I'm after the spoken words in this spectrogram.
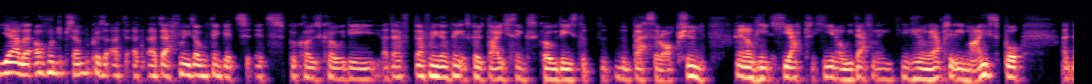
yeah, like hundred percent. Because I, I, I, definitely don't think it's it's because Coady. I def, definitely don't think it's because Dyche thinks Coady's the, the, the, better option. You know, he mm. he absolutely, you know, he definitely, you know, he absolutely might. But uh,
